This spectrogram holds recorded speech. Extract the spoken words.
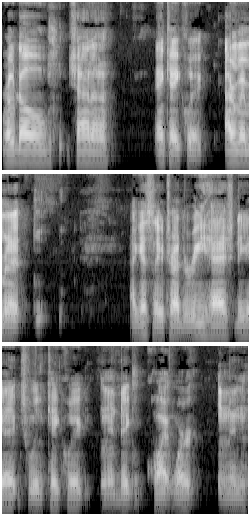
Road Dogg, Chyna, and K-Kwik. I remember that. I guess they tried to rehash DX with K-Kwik, and it didn't quite work. And then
